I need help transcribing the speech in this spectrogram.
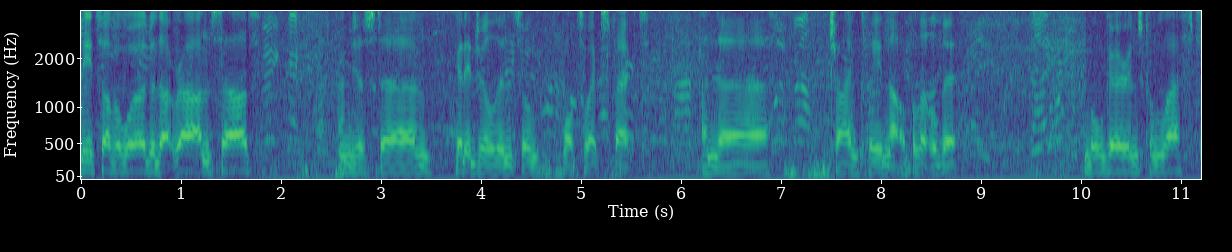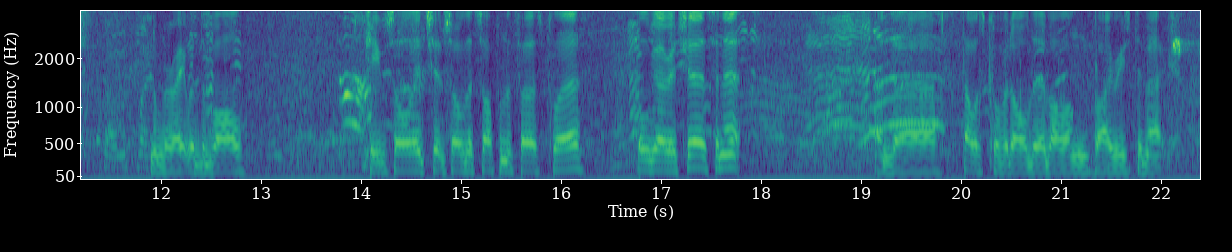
need to have a word with that right hand side and just um, get it drilled into them what to expect and uh, try and clean that up a little bit. Bulgarians come left, number eight with the ball. Keeps solid, chips over the top on the first play. Bulgaria chasing it. And uh, that was covered all day by long by Reece Dimech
